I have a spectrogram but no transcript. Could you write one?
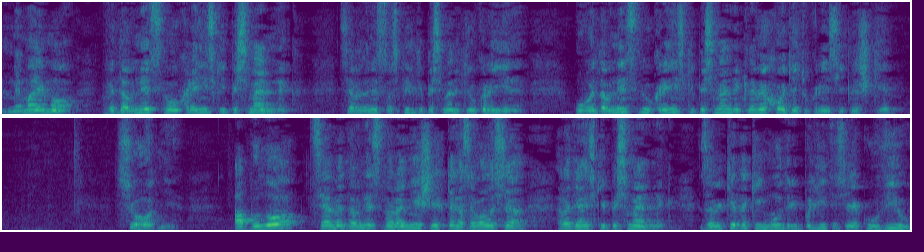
ми маємо видавництво Український письменник. Це видавництво спілки письменників України. У видавництві Український письменник не виходять українські книжки сьогодні. А було це видавництво раніше, яке називалося Радянський письменник. Завдяки такій мудрій політиці, яку вів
